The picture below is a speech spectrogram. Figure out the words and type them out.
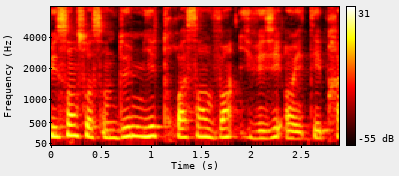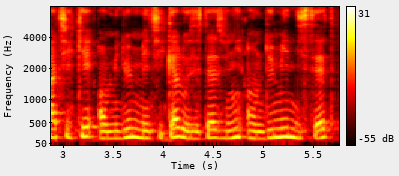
862 320 IVG ont été pratiquées en milieu médical aux États-Unis en 2017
